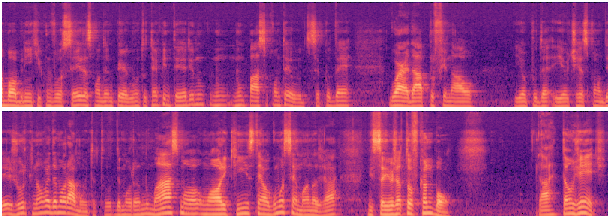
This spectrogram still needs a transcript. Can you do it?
abobrinha aqui com vocês, respondendo perguntas o tempo inteiro e não, não, não passo o conteúdo. Se você puder guardar pro final e eu, puder, e eu te responder, juro que não vai demorar muito. Eu tô demorando no máximo uma hora e quinze, tem algumas semanas já. Isso aí eu já tô ficando bom. Tá? Então, gente,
